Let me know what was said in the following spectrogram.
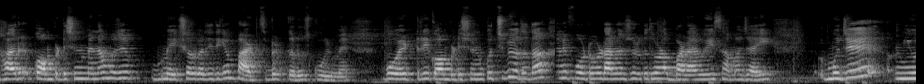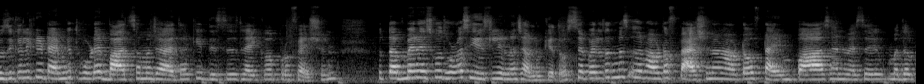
हर कंपटीशन में ना मुझे मेक श्योर करती थी कि मैं पार्टिसिपेट करूँ स्कूल में। पोएट्री कॉम्पिटिशन कुछ भी होता था, मैंने फ़ोटो डालना शुरू किया, थोड़ा बड़ा हुई, समझ आई। मुझे म्यूजिकली के टाइम के थोड़े बाद समझ आया था कि this is like a profession तो तब मैंने इसको थोड़ा सीरियसली लेना चालू किया था। उससे पहले तक मैं सिर्फ़ out of passion and out of time pass and वैसे मतलब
